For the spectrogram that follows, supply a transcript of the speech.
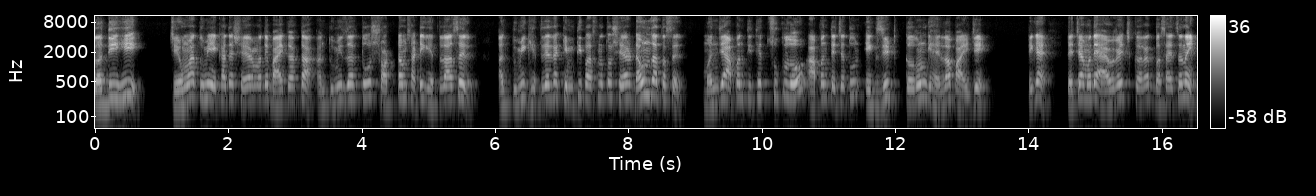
कधीही जेव्हा तुम्ही एखाद्या शेअरमध्ये बाय करता आणि तुम्ही जर तो शॉर्ट टर्मसाठी घेतला असेल आणि तुम्ही घेतलेल्या किमतीपासून तो शेअर डाऊन जात असेल म्हणजे आपण तिथे चुकलो आपण त्याच्यातून एक्झिट करून घ्यायला पाहिजे. ठीक आहे? त्याच्यामध्ये ॲव्हरेज करत बसायचं नाही.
